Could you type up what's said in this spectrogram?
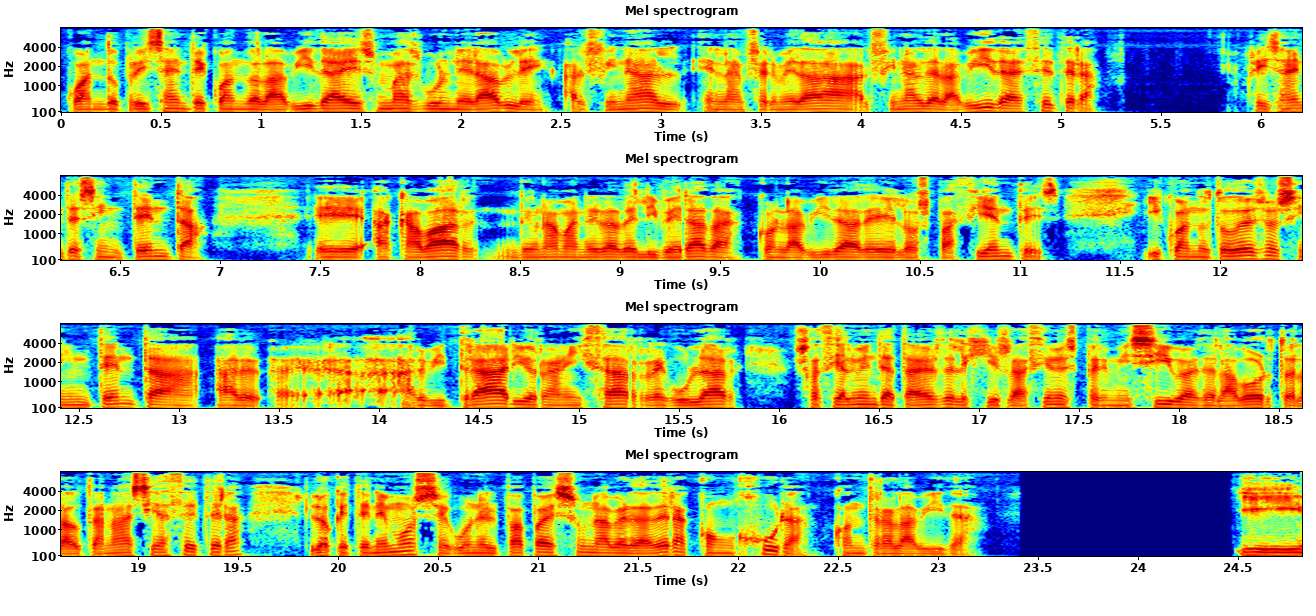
cuando precisamente cuando la vida es más vulnerable al final, en la enfermedad al final de la vida, etcétera, precisamente se intenta eh, acabar de una manera deliberada con la vida de los pacientes y cuando todo eso se intenta eh, arbitrar y organizar, regular socialmente a través de legislaciones permisivas del aborto, de la eutanasia, etcétera, lo que tenemos, según el Papa, es una verdadera conjura contra la vida. Y,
